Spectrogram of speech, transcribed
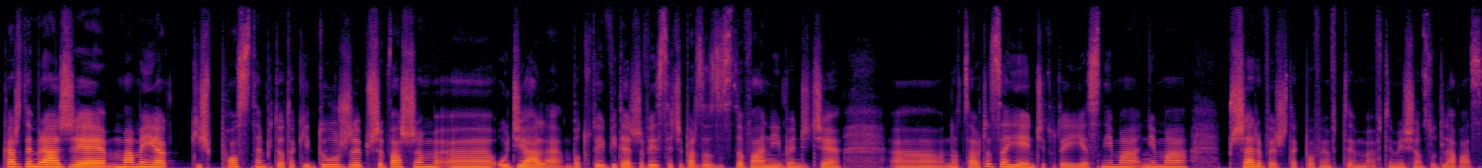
W każdym razie mamy jakiś postęp i to taki duży przy waszym e, udziale, bo tutaj widać, że wy jesteście bardzo zdecydowani i będziecie e, no, cały czas zajęci. Tutaj jest, nie ma, nie ma przerwy, że tak powiem, w tym, w tym miesiącu dla was.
